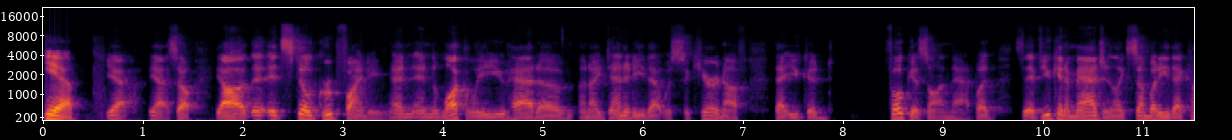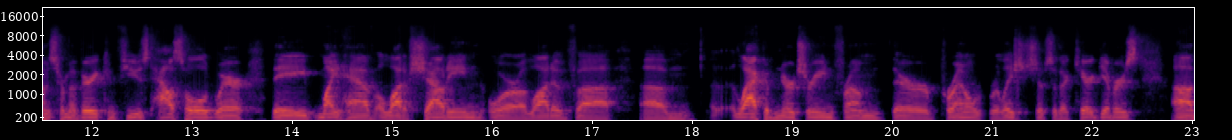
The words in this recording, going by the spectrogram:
yeah Yeah, yeah. So uh, it's still group finding, and and luckily you had a, an identity that was secure enough that you could focus on that. But if you can imagine, like somebody that comes from a very confused household where they might have a lot of shouting or a lot of uh, um, lack of nurturing from their parental relationships or their caregivers, uh,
